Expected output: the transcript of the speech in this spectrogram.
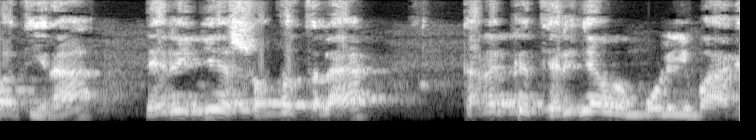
பார்த்தீங்கன்னா நெருங்கிய சொந்தத்தில் தனக்கு தெரிஞ்சவங்க மூலியமாக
